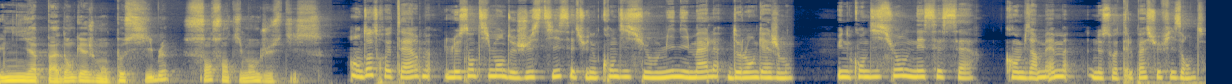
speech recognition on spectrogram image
il n'y a pas d'engagement possible sans sentiment de justice. En d'autres termes, le sentiment de justice est une condition minimale de l'engagement, une condition nécessaire, quand bien même ne soit-elle pas suffisante.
